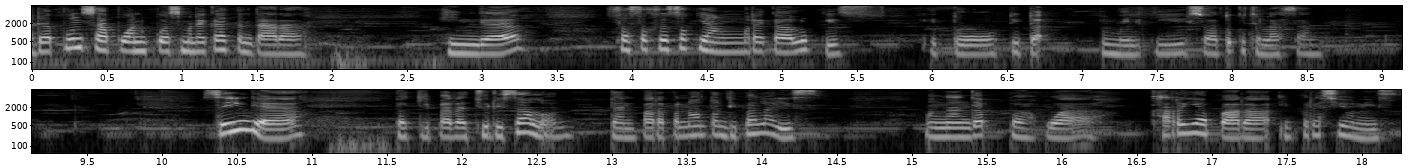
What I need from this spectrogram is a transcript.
Adapun sapuan kuas mereka tentara, hingga sosok-sosok yang mereka lukis itu tidak memiliki suatu kejelasan. Sehingga bagi para juri salon dan para penonton di Balais menganggap bahwa karya para impresionis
